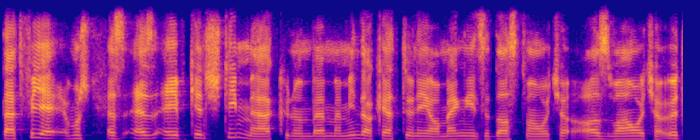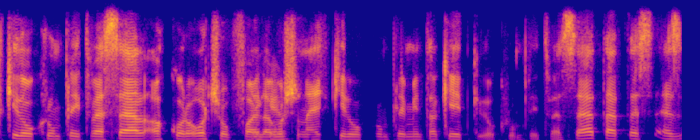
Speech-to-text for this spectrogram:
Tehát figyelj, most ez, ez egyébként stimmel különben, mert mind a kettőnél, ha megnézed, azt van, hogyha az van, hogyha 5 kg krumplit veszel, akkor olcsóbb fajlagosan 1 kg krumpli, mint a 2 kg krumplit veszel. Tehát ez, ez,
